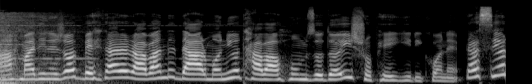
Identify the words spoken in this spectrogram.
احمدی نژاد بهتر روند درمانی و توهم زداییش رو پیگیری کنه. دستیار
